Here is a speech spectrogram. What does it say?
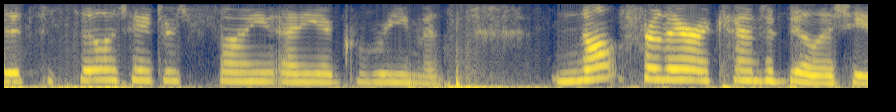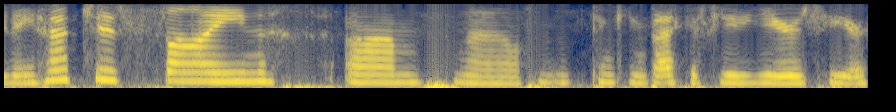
did facilitators sign any agreements? Not for their accountability. They had to sign, um, now thinking back a few years here,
